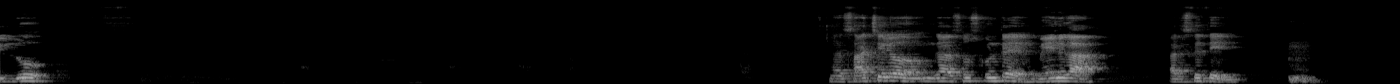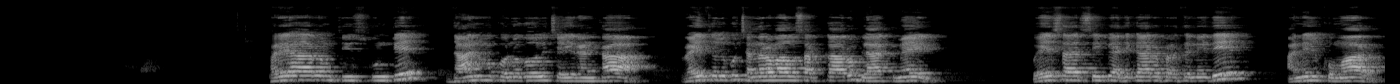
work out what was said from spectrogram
ఇల్లు. సాక్షిలో ఇంకా చూసుకుంటే మెయిన్గా పరిస్థితి. పరిహారం తీసుకుంటే ధాన్యం కొనుగోలు చేయరంట. రైతులకు చంద్రబాబు సర్కారు బ్లాక్మెయిల్. వైఎస్ఆర్సీపీ అధికార ప్రతినిధి అనిల్ కుమార్.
